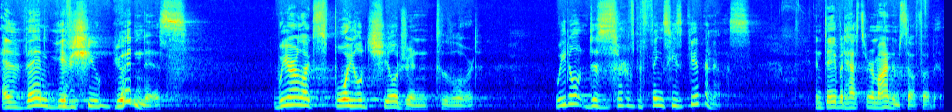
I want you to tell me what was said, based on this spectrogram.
and then gives you goodness. We are like spoiled children to the Lord. We don't deserve the things he's given us. And David has to remind himself of it.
